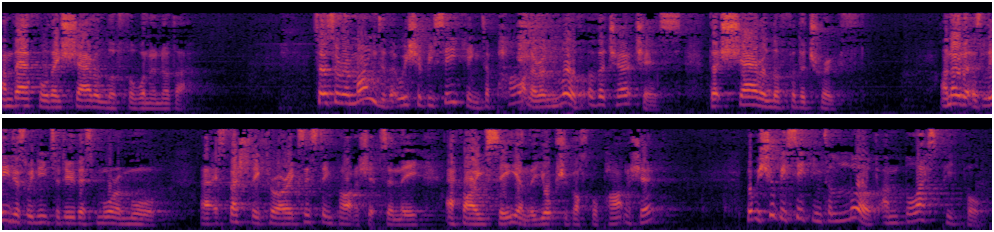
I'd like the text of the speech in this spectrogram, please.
and therefore they share a love for one another. So it's a reminder that we should be seeking to partner and love other churches that share a love for the truth. I know that as leaders we need to do this more and more, uh, especially through our existing partnerships in the FIEC and the Yorkshire Gospel Partnership. But we should be seeking to love and bless people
